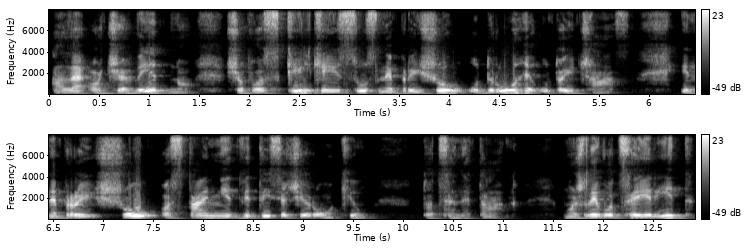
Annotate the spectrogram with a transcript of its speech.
Але очевидно, що оскільки Ісус не прийшов удруге у той час і не прийшов останні дві тисячі років, то це не так. Можливо, цей рід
